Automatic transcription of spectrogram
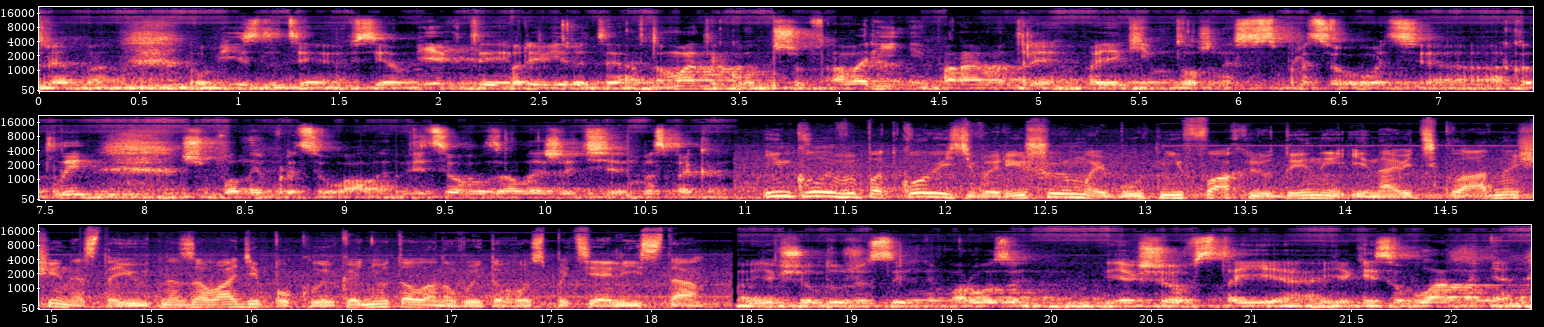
треба об'їздити всі об'єкти, перевірити автоматику, щоб аварійні параметри, по яким повинні спрацьовувати е, котли, щоб вони працювали. Від цього залежить безпека. Інколи випадковість вирішує майбутній фах людини, і навіть складнощі не стають на заваді покликанню талановитого спеціаліста. Якщо дуже сильні морози, якщо встає якесь обладнання,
